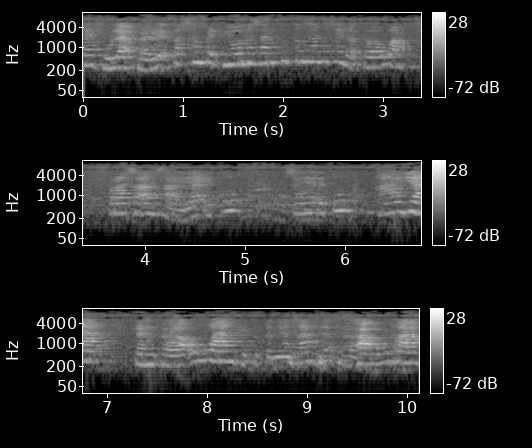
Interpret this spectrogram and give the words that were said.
Saya bolak balik pas sampai di Wonosari itu ternyata saya nggak bawa uang. Perasaan saya itu saya itu kaya dan bawa uang gitu. Ternyata nggak bawa uang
